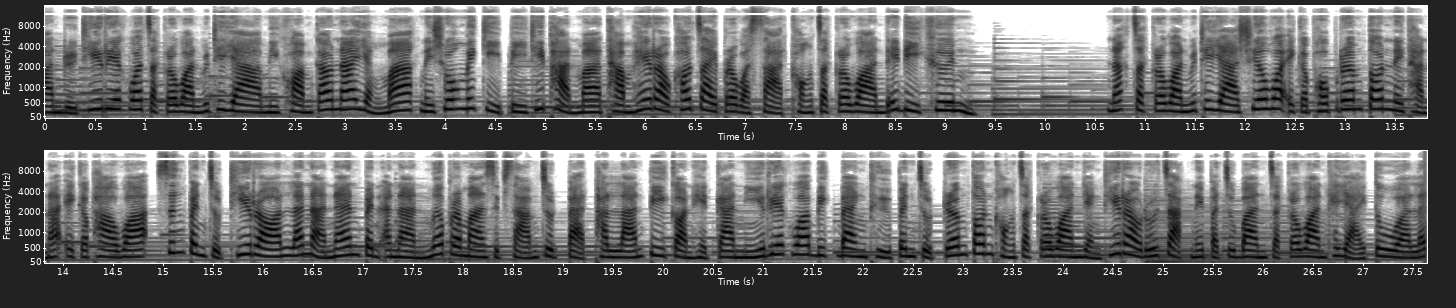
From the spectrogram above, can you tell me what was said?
าล หรือที่เรียกว่าจักรวาลวิทยามีความก้าวหน้าอย่างมากในช่วงไม่กี่ปีที่ผ่านมาทำให้เราเข้าใจประวัติศาสตร์ของจักรวาลได้ดีขึ้น นักจักรวาลวิทยาเชื่อว่าเอกภพเริ่มต้นในฐานะเอกภาวะ ซึ่งเป็นจุดที่ร้อนและหนาแน่นเป็นอนันต์เมื่อประมาณ 13.8 พันล้านปีก่อนเหตุการณ์นี้เรียกว่าบิ๊กแบงถือเป็นจุดเริ่มต้นของจักรวาลอย่างที่เรารู้จักในปัจจุบันจักรวาลขยายตัวและ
